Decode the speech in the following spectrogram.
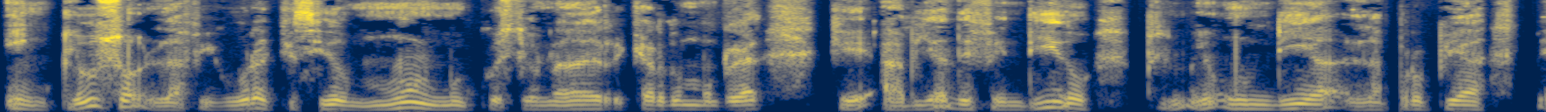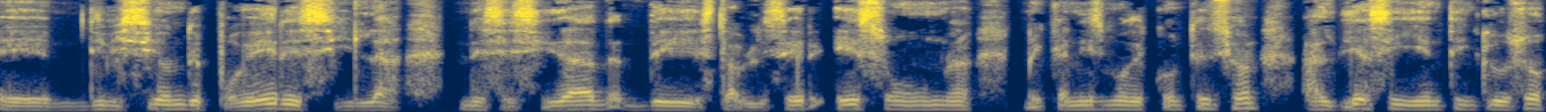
Incluso la figura que ha sido muy, muy cuestionada de Ricardo Monreal, que había defendido un día la propia eh, división de poderes y la necesidad de establecer eso, un mecanismo de contención, al día siguiente incluso,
